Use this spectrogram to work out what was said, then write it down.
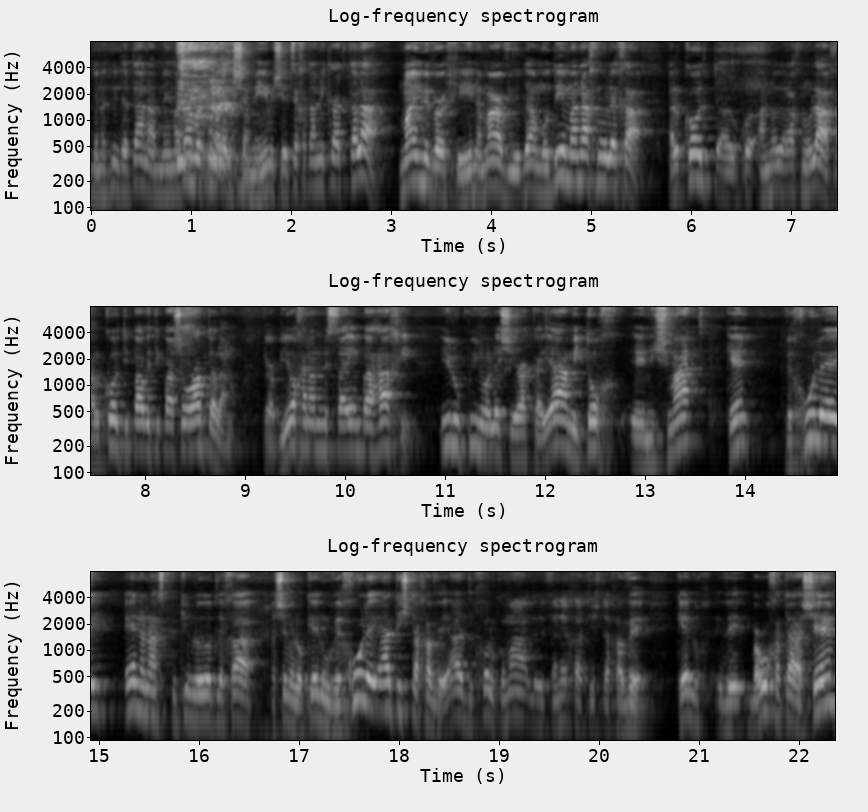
בנתנית התנא, ממתי מברכים על הגשמים, שיצא חתן לקראת כלה. מה אם מברכין? אמר רב יהודה, מודים אנחנו לך, על כל, כל, אנחנו לך, על כל טיפה וטיפה שהורדת לנו. ורבי יוחנן מסיים בהכי, אילו פינו עולה שרק היה, מתוך אה, נשמת, כן? וכולי, אין אנא ספוקים להודות לך, השם אלוקינו וכולי, עד תשתחווה, עד כל קומה לפניך תשתחווה, כן? וברוך אתה השם,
